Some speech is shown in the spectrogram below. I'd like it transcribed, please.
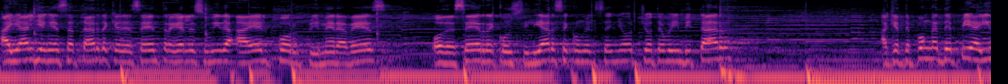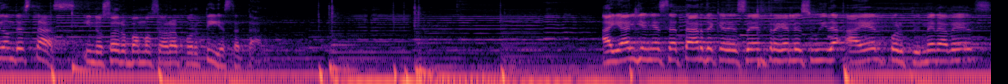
Hay alguien esta tarde que desea entregarle su vida a Él por primera vez o desea reconciliarse con el Señor. Yo te voy a invitar a que te pongas de pie ahí donde estás y nosotros vamos a orar por ti esta tarde. ¿Hay alguien esta tarde que desea entregarle su vida a Él por primera vez?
